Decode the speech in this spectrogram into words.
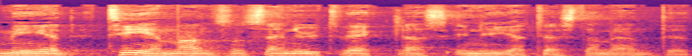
med teman som sen utvecklas i Nya testamentet.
